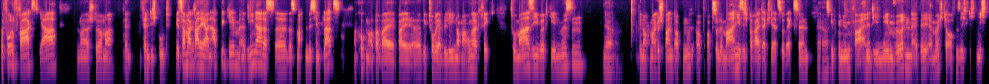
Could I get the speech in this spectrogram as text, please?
bevor du fragst, ja, neuer Stürmer, fände fänd ich gut. Jetzt haben wir gerade ja einen abgegeben, äh, Wiener, das, äh, das macht ein bisschen Platz. Mal gucken, ob er bei, bei äh, Victoria Berlin nochmal Hunger kriegt. Tomasi wird gehen müssen. Ja. Bin noch mal gespannt, ob, ob, ob Soleimani sich bereit erklärt zu wechseln. Ja. Es gibt genügend Vereine, die ihn nehmen würden. Er will, er möchte offensichtlich nicht.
